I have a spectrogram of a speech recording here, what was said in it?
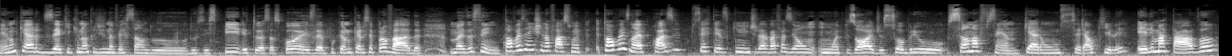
Eu não quero dizer aqui que não acredito na versão do- dos espíritos, essas coisas, porque eu não quero ser provada. Mas assim, talvez a gente ainda faça um. Talvez não, é quase certeza que a gente vai fazer um, um episódio sobre o Son of Sam, que era um serial killer. Ele matava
